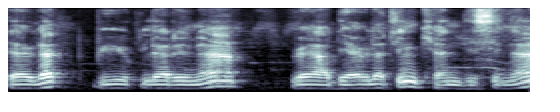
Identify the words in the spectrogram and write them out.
devlet büyüklerine veya devletin kendisine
